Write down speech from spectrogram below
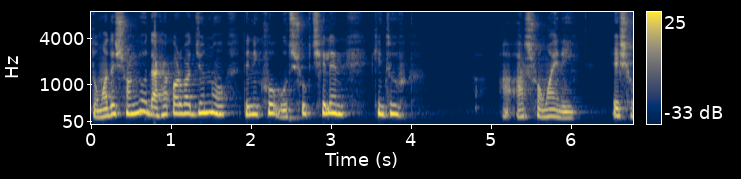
তোমাদের সঙ্গেও দেখা করবার জন্য তিনি খুব উৎসুক ছিলেন, কিন্তু আর সময় নেই। এসো।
